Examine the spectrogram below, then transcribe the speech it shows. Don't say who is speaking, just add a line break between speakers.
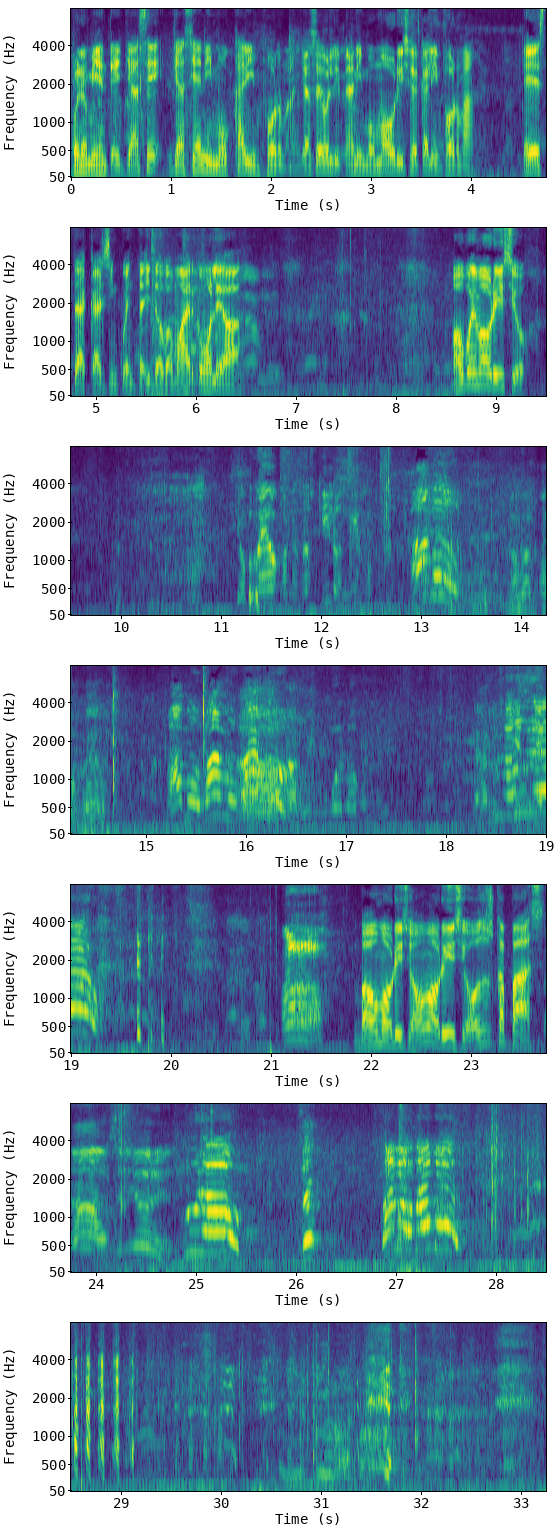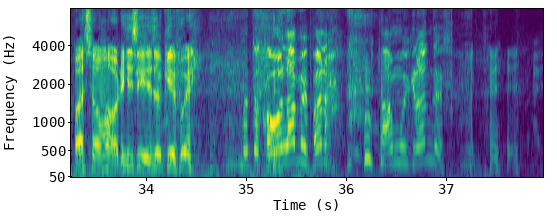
Bueno, mi gente, ya se, ya se animó Calinforma, ya se animó Mauricio de Calinforma. Este acá, el 52. Vamos a ver cómo le va. Vamos pues, Mauricio.
Yo puedo con esos kilos, mijo.
¡Vamos!
No voy con veo.
¡Vamos, vamos, vamos!
Vamos Mauricio, vamos Mauricio, vos sos capaz.
¡Ah, señores!
¡Duro!
Sí.
¡Vamos, vamos!
Pasó Mauricio, ¿y eso qué fue?
Me tocó volarme, pana. Estaban muy grandes.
